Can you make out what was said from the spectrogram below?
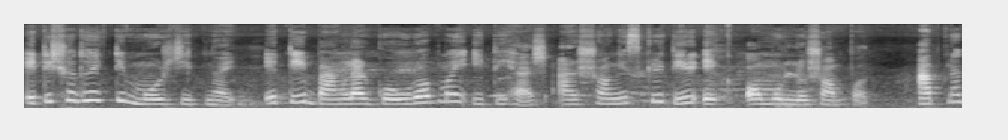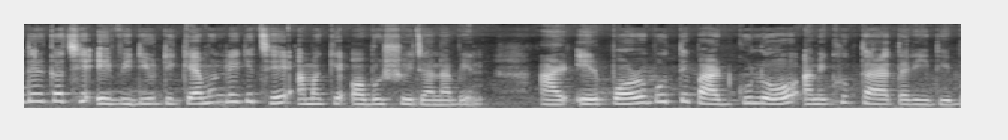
এটি শুধু একটি মসজিদ নয়, এটি বাংলার গৌরবময় ইতিহাস আর সংস্কৃতির এক অমূল্য সম্পদ। আপনাদের কাছে এই ভিডিওটি কেমন লেগেছে আমাকে অবশ্যই জানাবেন। আর এর পরবর্তী পার্টগুলো আমি খুব তাড়াতাড়ি দিব।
